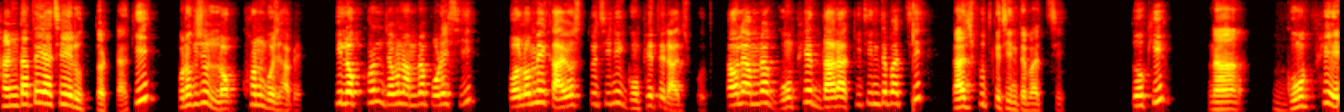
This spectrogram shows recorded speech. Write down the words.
খানটাতেই আছে এর উত্তরটা? কি কোনো কিছু লক্ষণ বোঝাবে? কি লক্ষণ? যেমন আমরা পড়েছি, কলমে কায়স্থ চিনি, গোফেতে রাজপুত। তাহলে আমরা গোফের দ্বারা কি চিনতে পারছি রাজপুতকে চিনতে পারছি তো কি? না, গোফে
